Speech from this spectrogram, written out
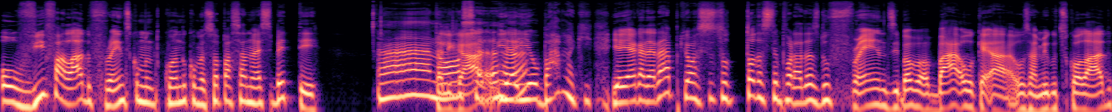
ouvi falar do Friends como- quando começou a passar no SBT, Ah, tá nossa. ligado? E aham. aí eu, bah, mas que. E aí a galera, ah, porque eu assisto todas as temporadas do Friends e babá, o que- ah, os amigos descolados.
